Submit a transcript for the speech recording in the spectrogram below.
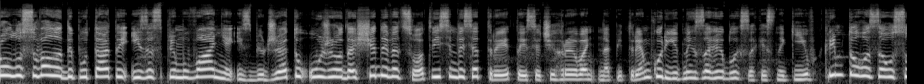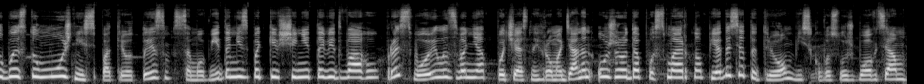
Проголосували депутати і за спрямування із бюджету Ужгорода ще 983 тисячі гривень на підтримку рідних загиблих захисників. Крім того, за особисту мужність, патріотизм, самовідданість батьківщині та відвагу присвоїли звання почесний громадянин Ужгорода посмертно 53 військовослужбовцям.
